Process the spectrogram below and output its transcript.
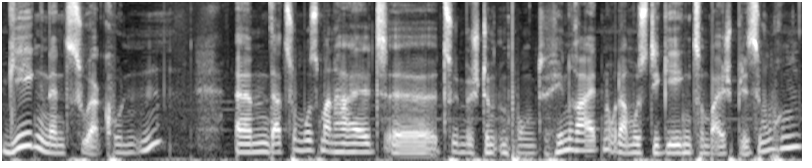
Gegenden zu erkunden. Ähm, dazu muss man halt äh, zu einem bestimmten Punkt hinreiten oder muss die Gegend zum Beispiel suchen.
